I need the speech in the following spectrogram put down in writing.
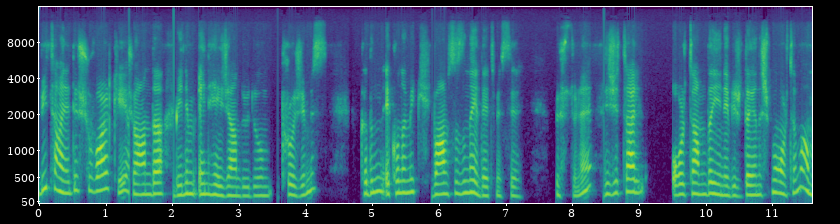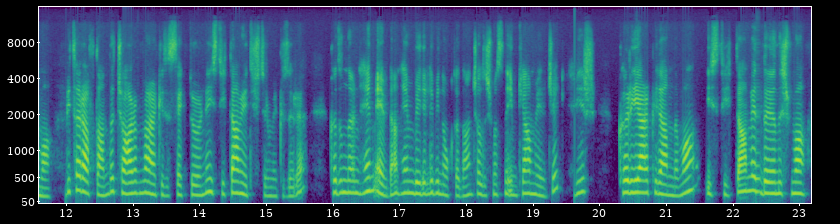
Bir tane de şu var ki şu anda benim en heyecan duyduğum projemiz kadının ekonomik bağımsızlığını elde etmesi üstüne. Dijital ortamda yine bir dayanışma ortamı ama bir taraftan da çağrı merkezi sektörüne istihdam yetiştirmek üzere kadınların hem evden hem belirli bir noktadan çalışmasına imkan verecek bir kariyer planlama, istihdam ve dayanışma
